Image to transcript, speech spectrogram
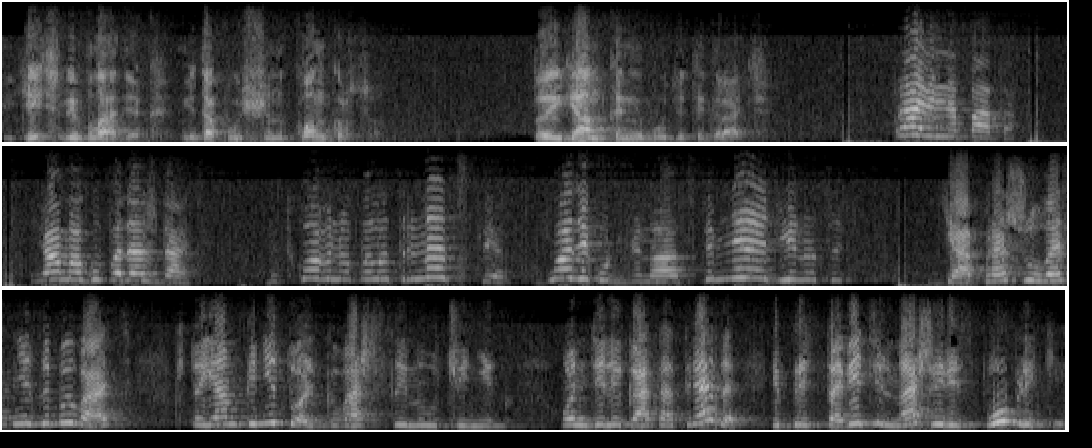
Если Владик не допущен к конкурсу, то и Янка не будет играть. Правильно, папа. Я могу подождать. Бетховену было 13 лет, Владику 12, и мне 11. Я прошу вас не забывать, что Янка не только ваш сын и ученик. Он делегат отряда и представитель нашей республики.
